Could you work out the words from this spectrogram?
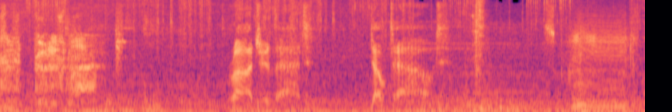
is as good as mine. Roger that. Delta out. Screwed.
